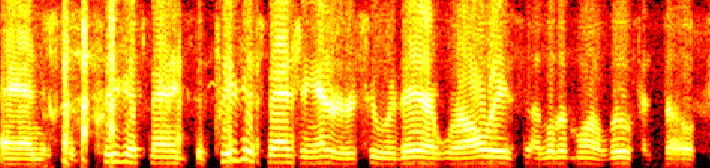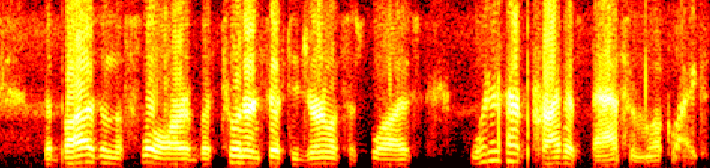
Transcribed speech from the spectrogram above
And the previous manage, the previous managing editors who were there were always a little bit more aloof, and so the buzz on the floor with 250 journalists was, what does that private bathroom look like?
